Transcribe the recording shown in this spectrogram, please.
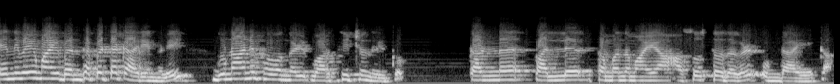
എന്നിവയുമായി ബന്ധപ്പെട്ട കാര്യങ്ങളിൽ ഗുണാനുഭവങ്ങൾ വർദ്ധിച്ചു നിൽക്കും. കണ്ണ് പല്ല് സംബന്ധമായ അസ്വസ്ഥതകൾ ഉണ്ടായേക്കാം.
